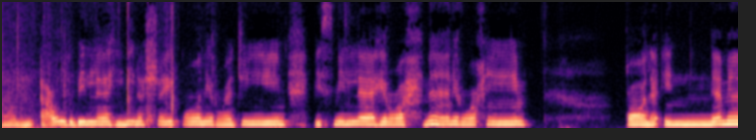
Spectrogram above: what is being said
أعوذ بالله من الشيطان الرجيم. بسم الله الرحمن الرحيم. قال إنما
